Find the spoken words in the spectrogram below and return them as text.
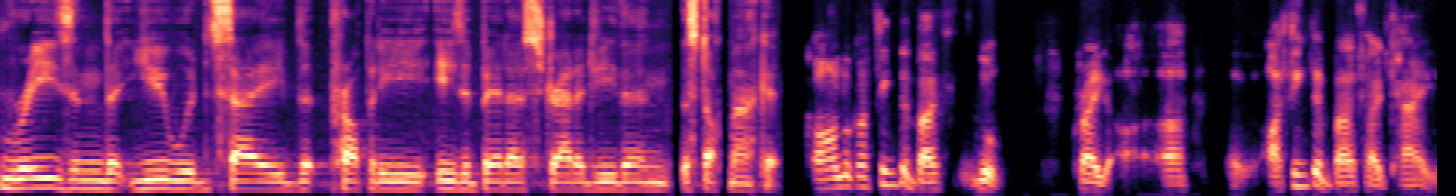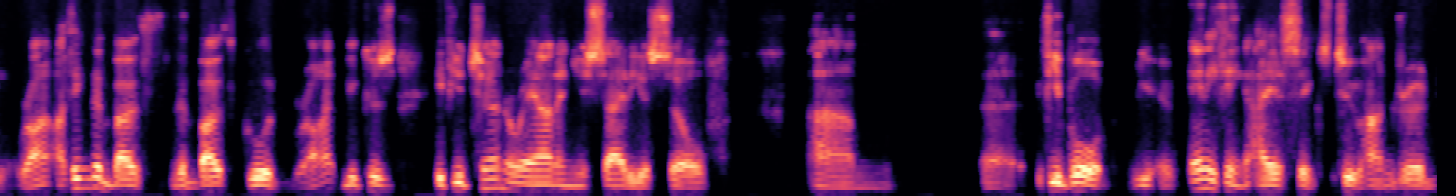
reason that you would say that property is a better strategy than the stock market? Oh, look, I think they're both, look, Craig, uh, I think they're both okay, right? I think they're both they're both good, right? Because if you turn around and you say to yourself, um, uh, if you bought anything ASX 200,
